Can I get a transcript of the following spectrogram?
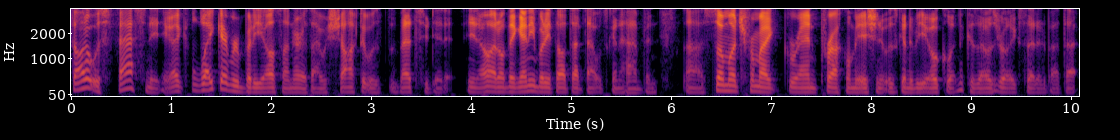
thought it was fascinating. Like like everybody else on Earth, I was shocked it was the Mets who did it. You know, I don't think anybody thought that that was going to happen. Uh, so much for my grand proclamation, it was going to be Oakland because I was really excited about that.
